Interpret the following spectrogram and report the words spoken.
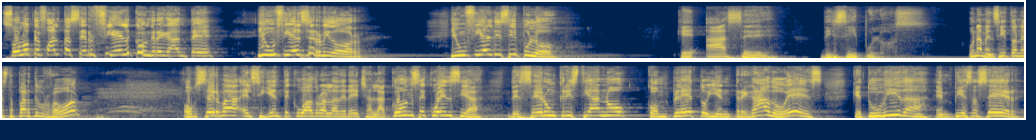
Solo te falta ser fiel congregante y un fiel servidor y un fiel discípulo que hace discípulos. Una mencito en esta parte, por favor. Observa el siguiente cuadro a la derecha. La consecuencia de ser un cristiano completo y entregado es que tu vida empieza a ser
